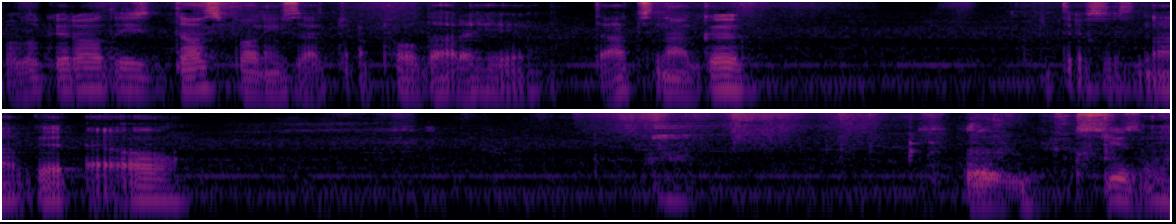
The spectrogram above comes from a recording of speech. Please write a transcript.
but look at all these dust bunnies I, I pulled out of here. That's not good. This is not good at all. Excuse me.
